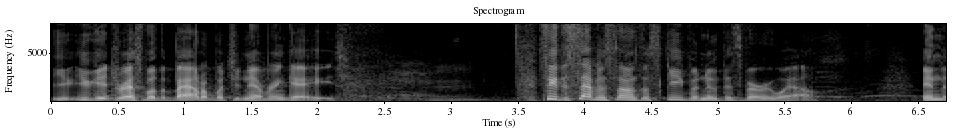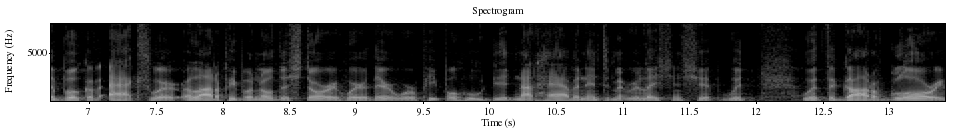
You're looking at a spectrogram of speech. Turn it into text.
You, you get dressed for the battle, but you never engage. See, the seven sons of Sceva knew this very well in the book of Acts, where a lot of people know this story, where there were people who did not have an intimate relationship with, with the God of glory,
